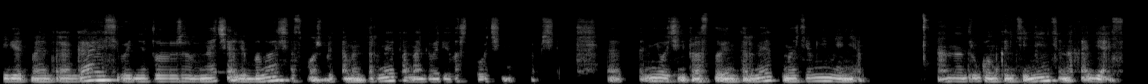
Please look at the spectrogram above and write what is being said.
Привет, моя дорогая. Сегодня тоже в начале была, сейчас, может быть, там интернет. Она говорила, что очень вообще э, не очень простой интернет, но тем не менее на другом континенте находясь.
